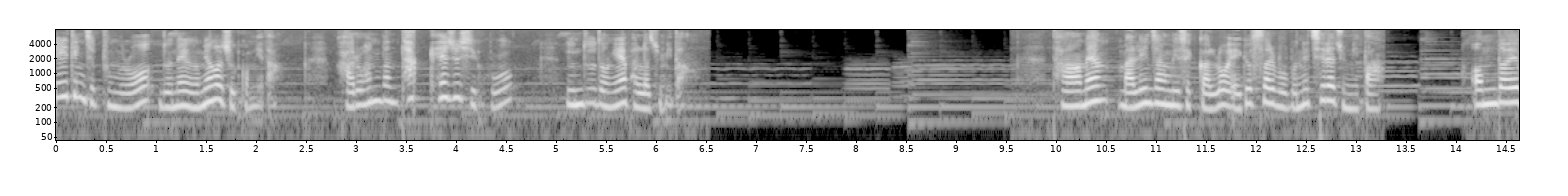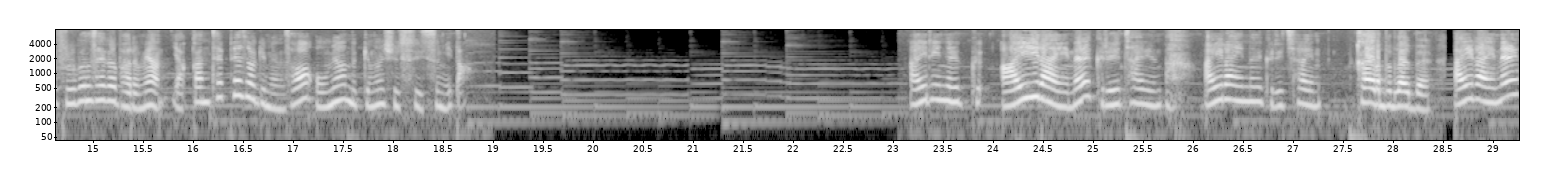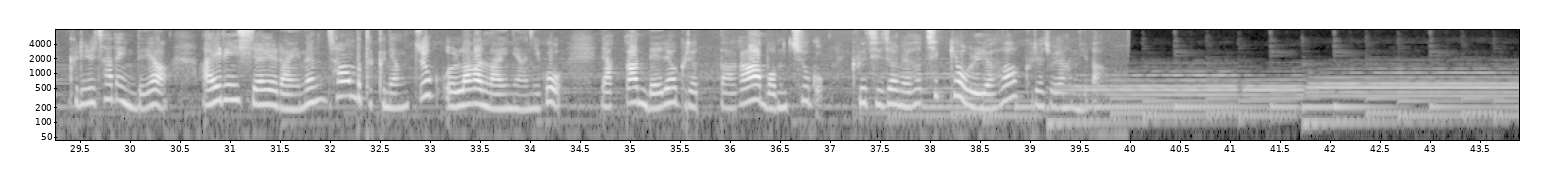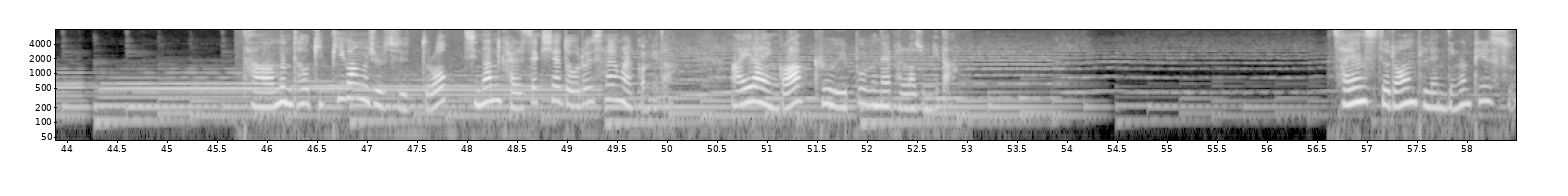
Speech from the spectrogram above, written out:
쉐이딩 제품으로 눈에 음영을 줄 겁니다. 가루 한 번 탁 해주시고 눈두덩이에 발라줍니다. 다음엔 말린 장미 색깔로 애교살 부분을 칠해줍니다. 언더에 붉은색을 바르면 약간 태폐적이면서 오묘한 느낌을 줄 수 있습니다. 아이린을 그, 아이라인을 그릴 차례 아이라인을 그릴 가라블라블. 아이라인을 그릴 차례인데요. 아이린 씨의 라인은 처음부터 그냥 쭉 올라간 라인이 아니고 약간 내려 그렸다가 멈추고 그 지점에서 치켜 올려서 그려줘야 합니다. 다음은 더 깊이감을 줄 수 있도록 진한 갈색 섀도우를 사용할 겁니다. 아이라인과 그 윗부분에 발라줍니다. 자연스러운 블렌딩은 필수.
